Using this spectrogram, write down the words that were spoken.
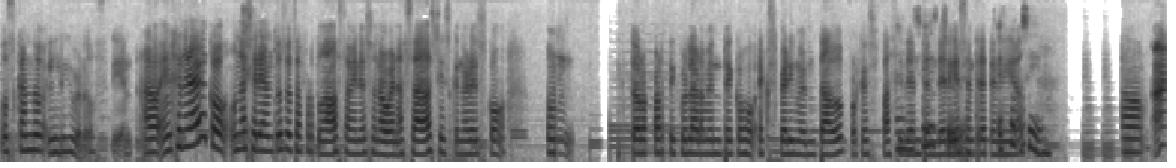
buscando libros, bien. En general, con una serie de eventos desafortunados también es una buena saga si es que no eres como un lector particularmente como experimentado, porque es fácil de Ah, sí, es entender y es entretenido. Es sí. Ah, Ah,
